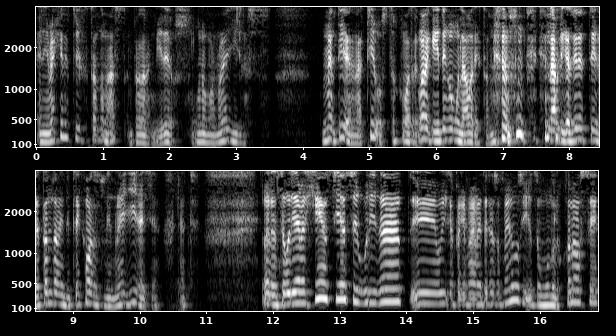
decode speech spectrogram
En imágenes estoy gastando más, perdón, en videos, 1,9 GB. Mentira, en archivos, 2,3. Bueno, aquí tengo emuladores también. en la aplicación estoy gastando 23,69 GB ya. Bueno, en seguridad de emergencia, seguridad, eh, para que me voy a meter en esos menús y todo el mundo los conoce.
